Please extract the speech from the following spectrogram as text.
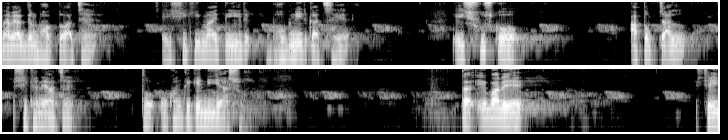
নামে একজন ভক্ত আছে, এই শিখি মাইতির ভগ্নির কাছে এই শুষ্ক আতপ চাল সেখানে আছে, তো ওখান থেকে নিয়ে আসো। তা এবারে সেই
